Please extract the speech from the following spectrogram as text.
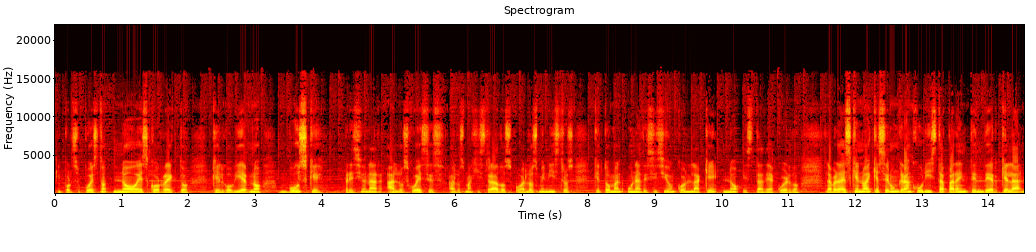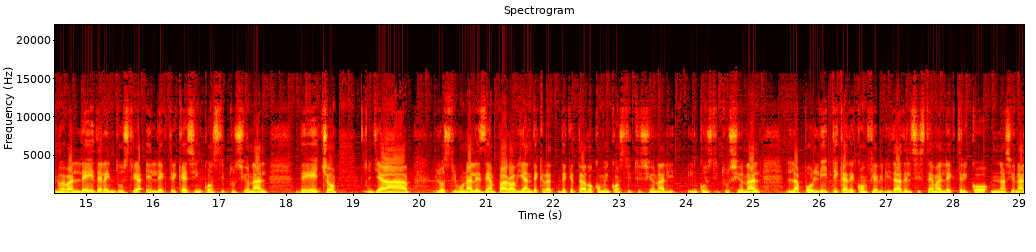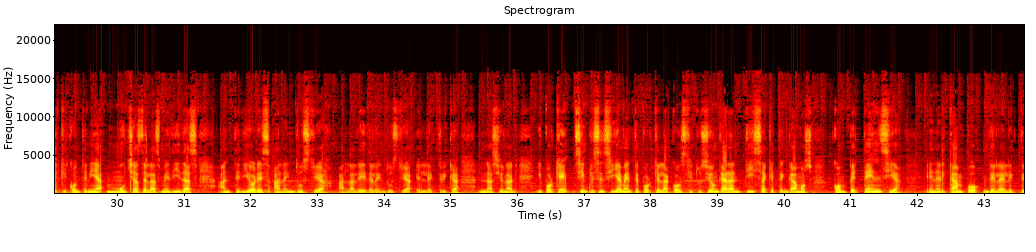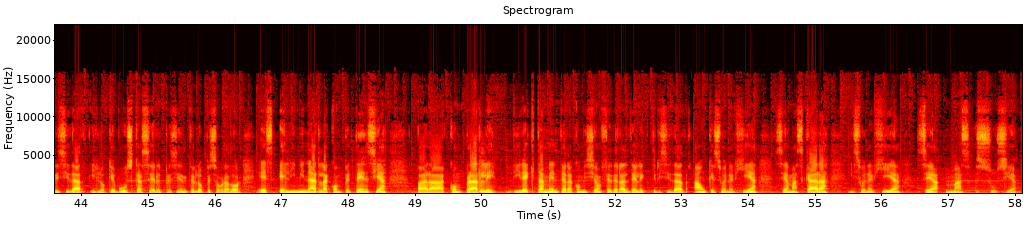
y por supuesto no es correcto que el gobierno busque presionar a los jueces, a los magistrados o a los ministros que toman una decisión con la que no está de acuerdo. La verdad es que no hay que ser un gran jurista para entender que la nueva ley de la industria eléctrica es inconstitucional. De hecho, ya los tribunales de amparo habían decretado como inconstitucional, inconstitucional la política de confiabilidad del sistema eléctrico nacional que contenía muchas de las medidas anteriores a la industria, a la ley de la industria eléctrica nacional. ¿Y por qué? Simple y sencillamente porque la constitución garantiza que tengamos competencia en el campo de la electricidad y lo que busca hacer el presidente López Obrador es eliminar la competencia para comprarle directamente a la Comisión Federal de Electricidad, aunque su energía sea más cara y su energía sea más sucia.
